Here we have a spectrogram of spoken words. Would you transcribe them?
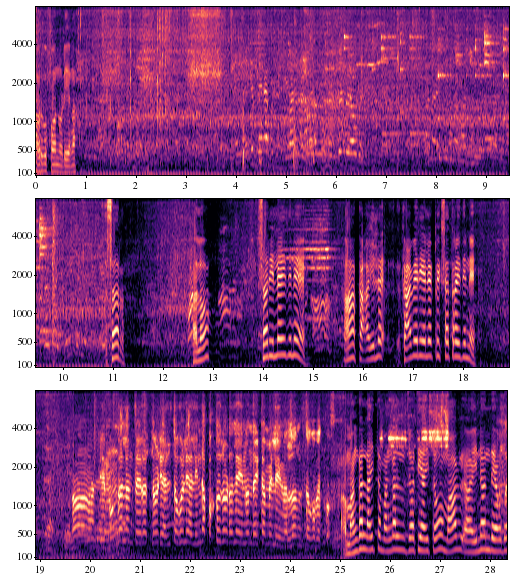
ಅವ್ರಿಗೂ ಫೋನ್ ನೋಡಿಯೋಣ ಸರ್ ಹಲೋ ಸರ್ ಇಲ್ಲೇ ಇದ್ದೀನಿ. ಹಾಂ ಕಾ, ಇಲ್ಲೇ, ಕಾವೇರಿ ಎಲೆಕ್ಟ್ರಿಕ್ಸ್ ಹತ್ರ ಇದ್ದೀನಿ. ಹಾ ಅಲ್ಲಿ ಮಂಗಲ್ ಅಂತ ಇರತ್ ನೋಡಿ ಅಲ್ಲಿ ತಗೊಳ್ಳಿ ಅಲ್ಲಿಂದ ಪಕ್ಕದ ರೋಡಲ್ಲೇ ಇನ್ನೊಂದು ಐಟಮ್ ಇಲ್ಲಿ ಅಲ್ಲೊಂದು ತಗೋಬೇಕು. ಮಂಗಲ್ ಆಯಿತು ಮಂಗಲ್ ಜ್ಯೋತಿ ಆಯ್ತು. ಮಾವಿ ಆ, ಇನ್ನೊಂದು ಯಾವುದು?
